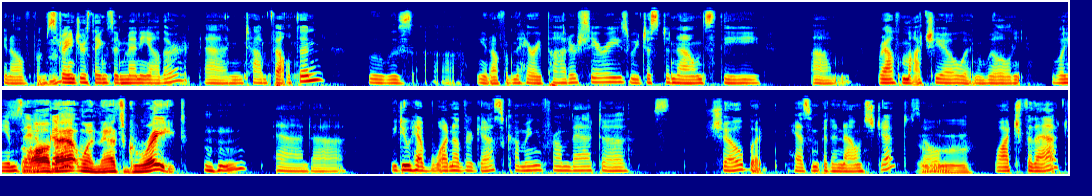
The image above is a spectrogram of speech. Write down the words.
you know, from mm-hmm. Stranger Things and many other, and Tom Felton, who's uh, you know from the Harry Potter series. We just announced the um, Ralph Macchio and Will William Saw Zabka. that one. That's great. Mm-hmm. And uh, we do have one other guest coming from that uh, show, but hasn't been announced yet. So Ooh. watch for that.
